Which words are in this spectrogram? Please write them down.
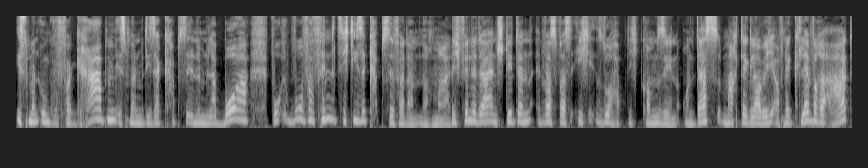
Ist man irgendwo vergraben? Ist man mit dieser Kapsel in einem Labor? Wo, wo befindet sich diese Kapsel verdammt nochmal? Ich finde, da entsteht dann etwas, was ich so so habt nicht kommen sehen. Und das macht er, glaube ich, auf eine clevere Art,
